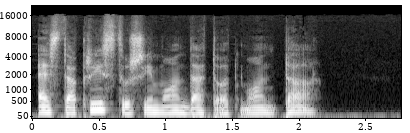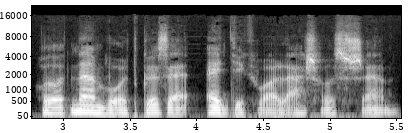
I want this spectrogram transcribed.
Ezt a krisztusi mondatot mondta, holott nem volt köze egyik valláshoz sem.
